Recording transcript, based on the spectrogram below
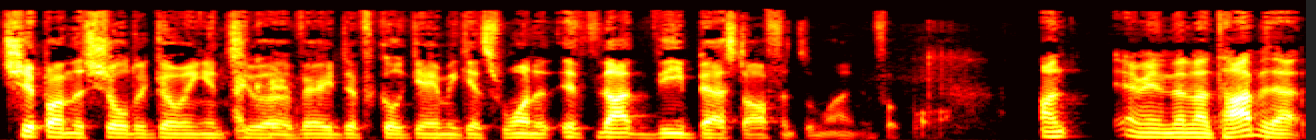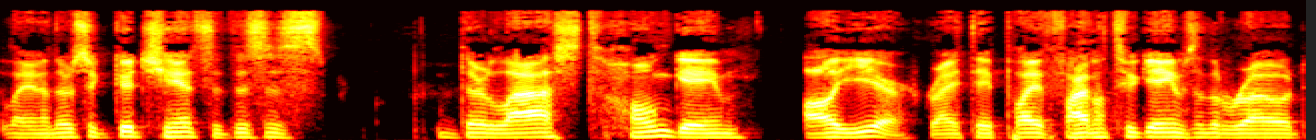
chip on the shoulder going into a very difficult game against one, of- if not the best offensive line in football. on, I mean, then on top of that, Lana, there's a good chance that this is their last home game all year, right? They play the final two games on the road.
